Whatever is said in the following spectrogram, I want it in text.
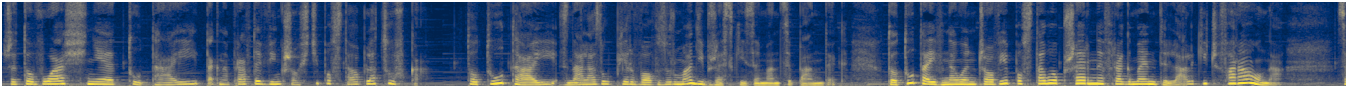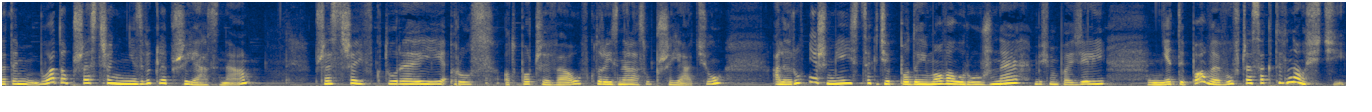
że to właśnie tutaj tak naprawdę w większości powstała placówka. To tutaj znalazł pierwowzór Madzi Brzeskiej z emancypantek. To tutaj w Nałęczowie powstały obszerne fragmenty lalki czy faraona. Zatem była to przestrzeń niezwykle przyjazna, przestrzeń, w której Prus odpoczywał, w której znalazł przyjaciół, ale również miejsce, gdzie podejmował różne, byśmy powiedzieli, nietypowe wówczas aktywności.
